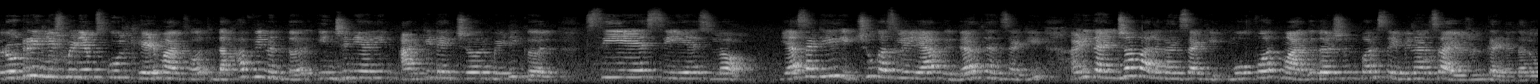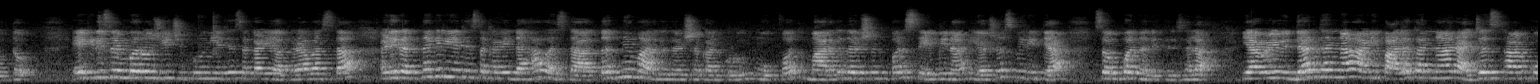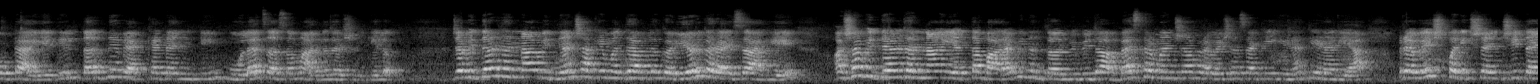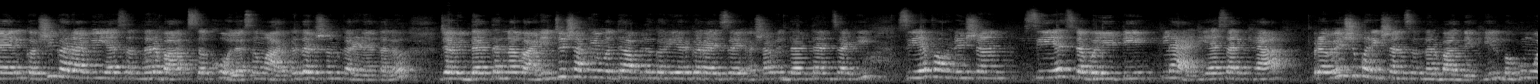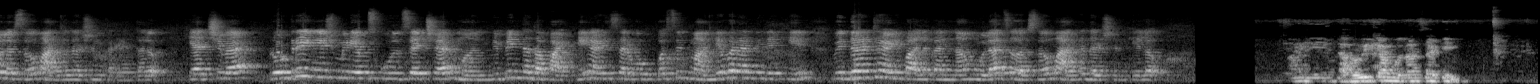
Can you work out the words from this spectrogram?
Rotary English medium school Khed मार्फत दहावी नंतर engineering architecture medical C A C S law यासाठी इच्छुक असलेल्या विद्यार्थ्यांसाठी आणि त्यांच्या पालकांसाठी मोफत मार्गदर्शनपर सेमिनारचं आयोजन करण्यात आलं होतं. एक डिसेंबर रोजी चिपळूण येथे सकाळी अकरा वाजता आणि रत्नागिरी येथे सकाळी दहा वाजता तज्ज्ञ मार्गदर्शकांकडून मोफत मार्गदर्शनपर सेमिनार यशस्वीरित्या संपन्न देखील झाला. यावेळी विद्यार्थ्यांना आणि पालकांना राजस्थान कोटा येथील तज्ज्ञ व्याख्यात्यांनी मोलाचं असं मार्गदर्शन केलं. ज्या विद्यार्थ्यांना विज्ञान शाखेमध्ये आपलं करिअर करायचं आहे अशा विद्यार्थ्यांना इयत्ता बारावी नंतर विविध अभ्यासक्रमांच्या प्रवेशासाठी घेण्यात येणाऱ्या प्रवेश परीक्षांची तयारी कशी करावी या संदर्भात सखोल असं मार्गदर्शन करण्यात आलं ज्या विद्यार्थ्यांना वाणिज्य शाखेमध्ये आपलं करिअर करायचंय अशा विद्यार्थ्यांसाठी C A foundation C S double T CLAT यासारख्या प्रवेश परीक्षांसंदर्भात देखील बहुमोल असं मार्गदर्शन करण्यात आलं. याशिवाय रोटरी इंग्लिश मीडियम स्कूलचे चेअरमन बिपिन दादा पाटणे आणि सर्व उपस्थित मान्यवरांनी देखील विद्यार्थी आणि पालकांना मोलाचं असं मार्गदर्शन केलं. आणि दहावीच्या मुलांसाठी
